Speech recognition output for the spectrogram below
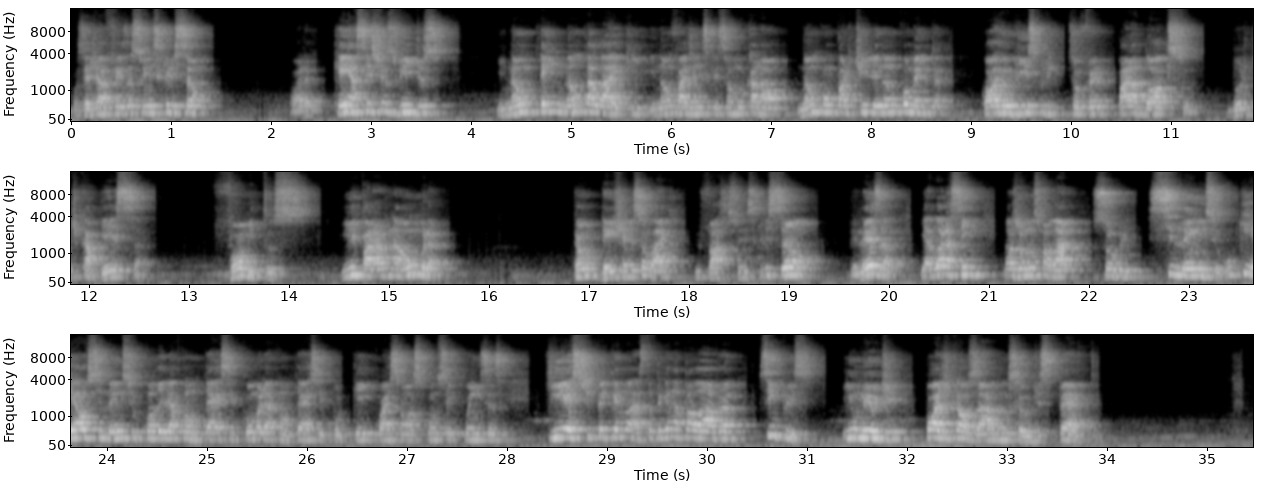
você já fez a sua inscrição. Olha, quem assiste os vídeos e não tem, não dá like e não faz a inscrição no canal, não compartilha e não comenta, corre o risco de sofrer paradoxo, dor de cabeça, vômitos, e parar na Umbra. Então deixa aí seu like e faça sua inscrição, beleza? E agora sim, nós vamos falar sobre silêncio. O que é o silêncio, quando ele acontece, como ele acontece, por quê, quais são as consequências que este pequeno, esta pequena palavra simples e humilde pode causar no seu desperto.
